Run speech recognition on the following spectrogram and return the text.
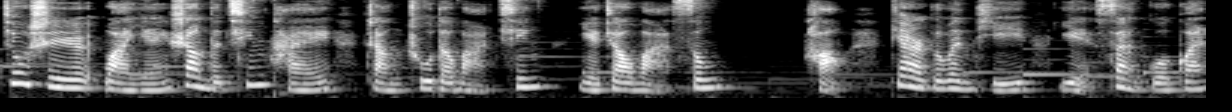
就是瓦檐上的青苔长出的瓦青，也叫瓦松。好，第二个问题也算过关。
